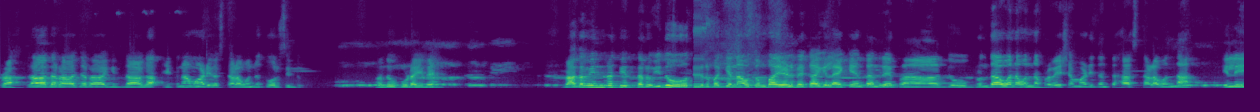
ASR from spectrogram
ಪ್ರಹ್ಲಾದ ರಾಜರಾಗಿದ್ದಾಗ ಯಜ್ಞ ಮಾಡಿದ ಸ್ಥಳವನ್ನು ತೋರಿಸಿದ್ದು ಅದು ಕೂಡ ಇದೆ. ರಾಘವೇಂದ್ರ ತೀರ್ಥರು, ಇದು ಇದ್ರ ಬಗ್ಗೆ ನಾವು ತುಂಬಾ ಹೇಳ್ಬೇಕಾಗಿಲ್ಲ. ಯಾಕೆ ಅಂತಂದ್ರೆ ಇದು ಬೃಂದಾವನವನ್ನ ಪ್ರವೇಶ ಮಾಡಿದಂತಹ ಸ್ಥಳವನ್ನ ಇಲ್ಲಿ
